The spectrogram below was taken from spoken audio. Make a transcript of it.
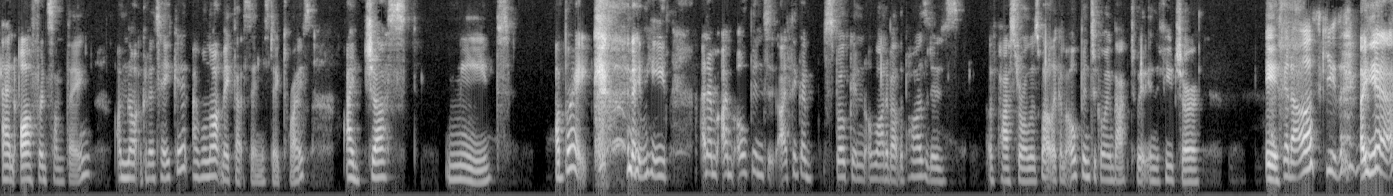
and offered something, I'm not going to take it. I will not make that same mistake twice. I just need a break. and I need, and I'm, I'm open to, I think I've spoken a lot about the positives of pastoral as well. Like I'm open to going back to it in the future. If, I'm to ask you then. Uh, yeah.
